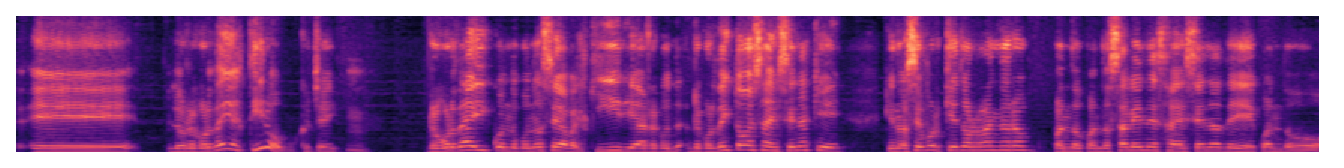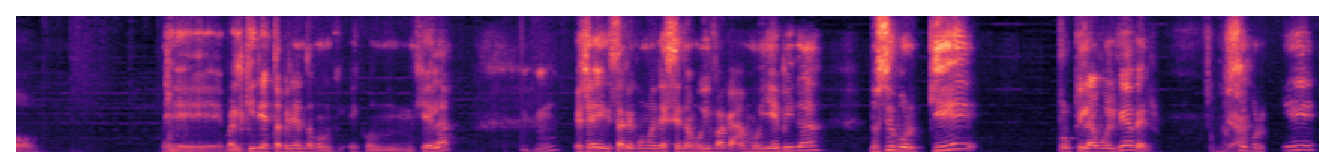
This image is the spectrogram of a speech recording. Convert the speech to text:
eh, lo recordáis al tiro, pues, ¿cachai? Mm. Recordáis cuando conoce a Valkyria, record- recordáis todas esas escenas que, que no sé por qué Thor Ragnarok, cuando, cuando salen esas escenas de cuando eh, Valkyria está peleando con, con Hela, Ujú. ¿cachai? Y sale como una escena muy bacán, muy épica. No sé por qué, porque la volví a ver. No Ya. sé por qué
